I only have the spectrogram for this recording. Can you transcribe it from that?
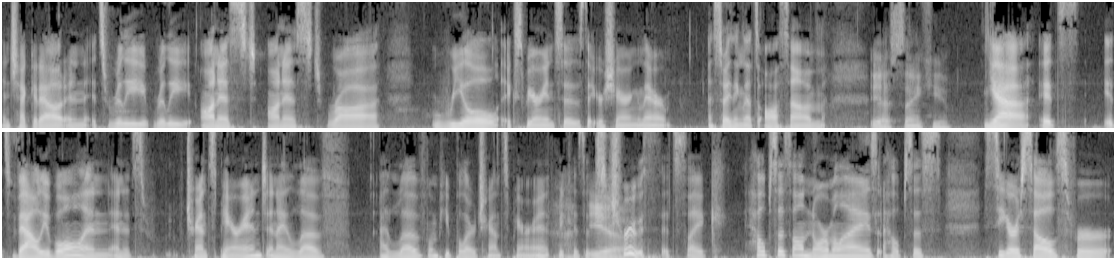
and check it out. And it's really, really honest, honest, raw, real experiences that you're sharing there. So I think that's awesome. Yes, thank you. Yeah, it's it's valuable and and it's transparent and I love I love when people are transparent because it's yeah. truth. It's like helps us all normalize. It helps us see ourselves for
